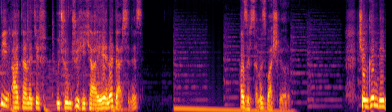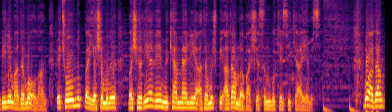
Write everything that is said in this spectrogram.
bir alternatif üçüncü hikayeye ne dersiniz? Hazırsanız başlıyorum. Çılgın bir bilim adamı olan ve çoğunlukla yaşamını başarıya ve mükemmelliğe adamış bir adamla başlasın bu kez hikayemiz. Bu adam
